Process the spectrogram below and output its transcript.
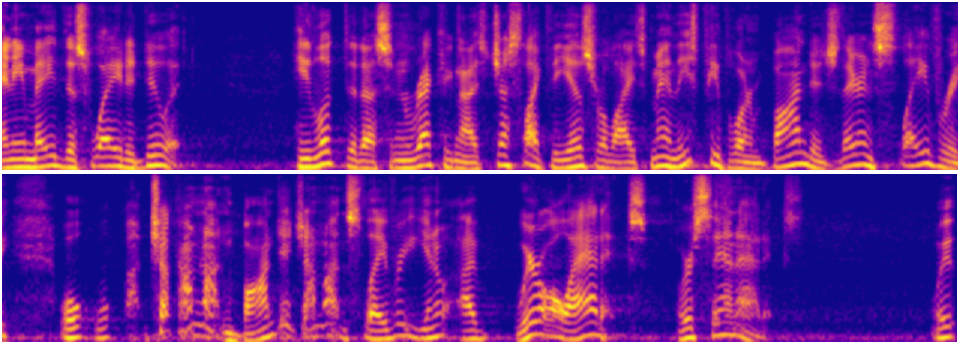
And He made this way to do it he looked at us and recognized, just like the Israelites, man, these people are in bondage. They're in slavery. Well, Chuck, I'm not in bondage. I'm not in slavery. You know, I, we're all addicts. We're sin addicts. We,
